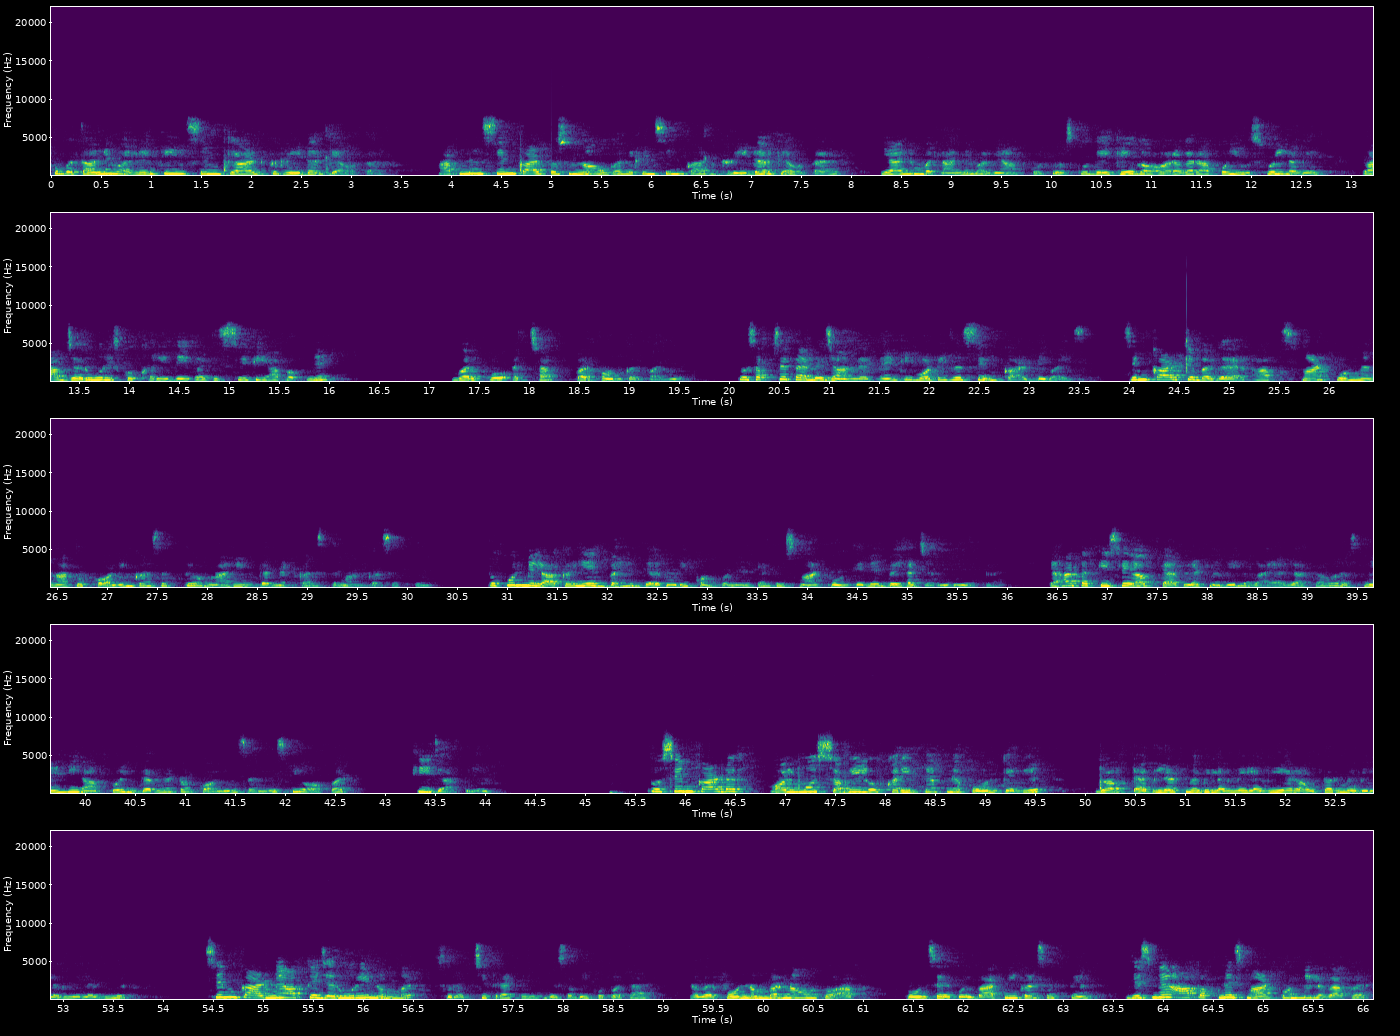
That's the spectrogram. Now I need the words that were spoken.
आपको बताने वाले हैं कि सिम कार्ड रीडर क्या होता है। आपने सिम कार्ड तो सुना होगा, लेकिन सिम कार्ड रीडर क्या होता है, ये आज हम बताने वाले हैं आपको तो उसको देखेगा और अगर आपको यूज़फुल लगे तो आप ज़रूर इसको खरीदेगा, जिससे कि आप अपने वर्क को अच्छा परफॉर्म कर पाइए। तो सबसे पहले जान लेते हैं कि what is a SIM card device SIM card के बगैर आप स्मार्टफ़ोन में ना तो कॉलिंग कर सकते हो और ना ही इंटरनेट का इस्तेमाल कर सकते हैं। तो कुल मिलाकर ये एक बेहद ज़रूरी कंपोनेंट है जो स्मार्टफ़ोन के लिए बेहद ज़रूरी होता है। यहाँ तक कि इसे अब टैबलेट में भी लगाया जाता है और इसमें ही आपको इंटरनेट और कॉलिंग सर्विस की ऑफ़र की जाती है। तो सिम कार्ड ऑलमोस्ट सभी लोग खरीदते हैं अपने फ़ोन के लिए, जो अब टैबलेट में भी लगने लगी है राउटर में भी लगने लगी है। सिम कार्ड में आपके ज़रूरी नंबर सुरक्षित रहते हैं, जो सभी को पता है। अगर फ़ोन नंबर ना हो तो आप फ़ोन से कोई बात नहीं कर सकते हैं, जिसमें आप अपने स्मार्टफ़ोन में लगाकर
